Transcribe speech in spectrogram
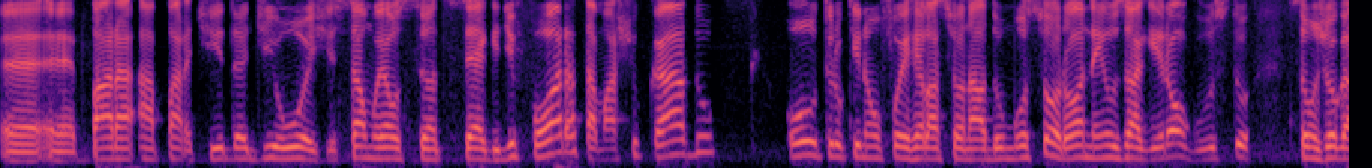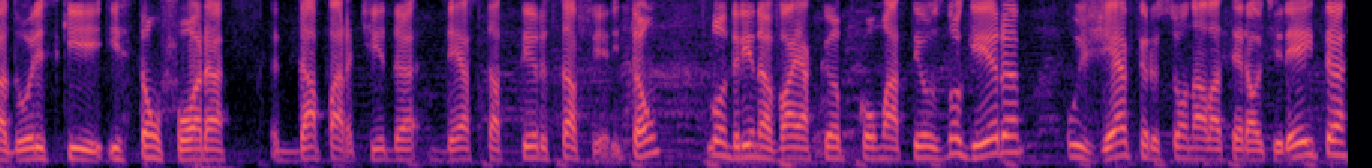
é, é, para a partida de hoje. Samuel Santos segue de fora, está machucado. Outro que não foi relacionado, o Mossoró, nem o zagueiro Augusto, são jogadores que estão fora da partida desta terça-feira. Então, Londrina vai a campo com o Matheus Nogueira, o Jefferson na lateral direita,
